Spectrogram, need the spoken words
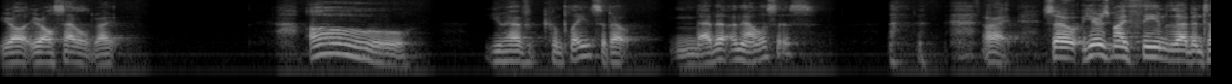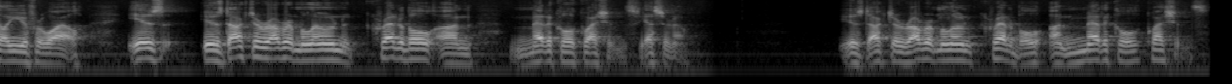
You're all, you're all settled, right? Oh, you have complaints about meta-analysis? all right. So here's my theme that I've been telling you for a while. Is is Dr. Robert Malone credible on medical questions? Yes or no? Is Dr. Robert Malone credible on medical questions?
